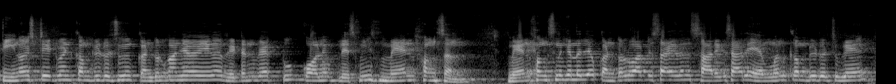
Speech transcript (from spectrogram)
तीनों स्टेटमेंट कंप्लीट हो चुके हैं। कंट्रोल कहाँ जाएगा? Return back to calling place mean main function main function के अंदर जब कंट्रोल वापस आएगा तो सारे के सारे एम वन कंप्लीट हो चुके हैं।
